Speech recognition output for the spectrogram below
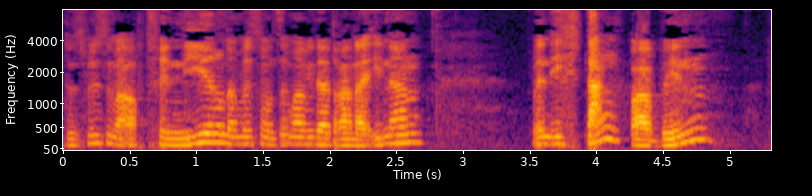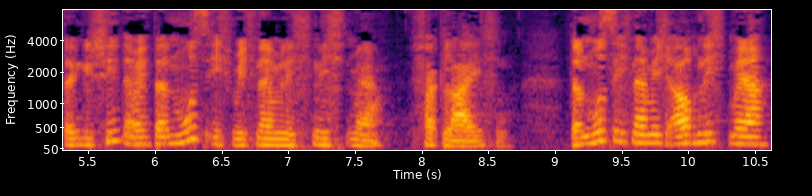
und das müssen wir auch trainieren, da müssen wir uns immer wieder dran erinnern, wenn ich dankbar bin, dann geschieht nämlich, dann muss ich mich nämlich nicht mehr vergleichen. Dann muss ich nämlich auch nicht mehr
